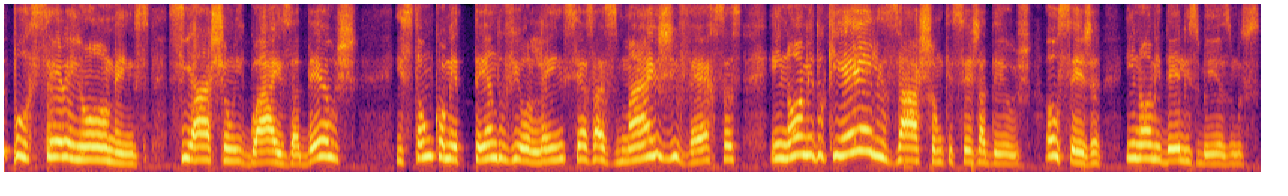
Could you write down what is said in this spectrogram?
por serem homens, se acham iguais a Deus, estão cometendo violências as mais diversas em nome do que eles acham que seja Deus, ou seja, em nome deles mesmos.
